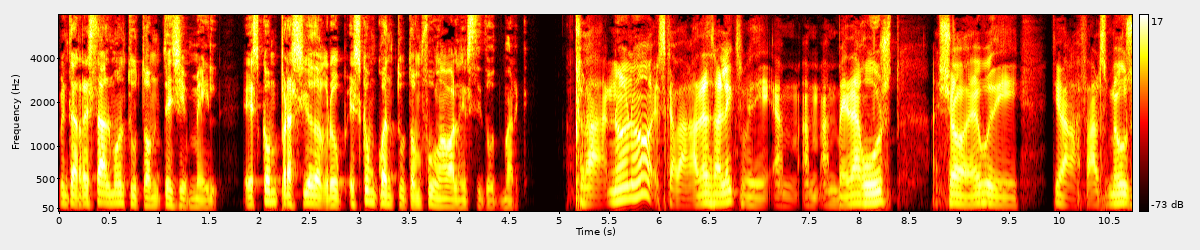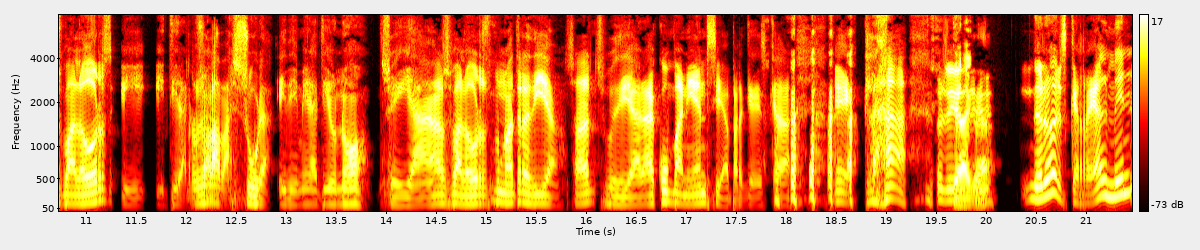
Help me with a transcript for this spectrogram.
mentre resta del món tothom té Gmail. És com pressió de grup, és com quan tothom fumava a l'institut, Marc. Clar, no, no, és que a vegades, Àlex, vull dir, em, em, em ve de gust això, eh? Vull dir, tio, agafar els meus valors i, i tirar-los a la bessura i dir, mira, tio, no, o sigui, ja els valors un altre dia, saps? Vull dir, ara conveniència, perquè és que, eh, clar, o sigui, clar, clar. no, no, és que realment,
